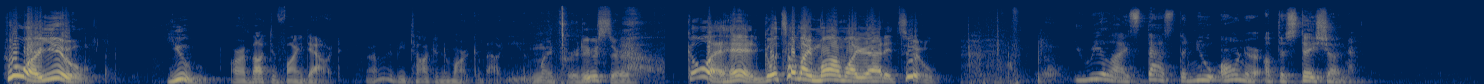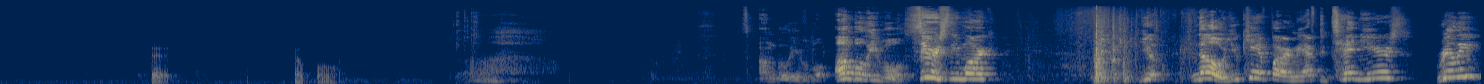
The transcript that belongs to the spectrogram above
Who are you? You are about to find out. I'm going to be talking to Mark about you. My producer. Go ahead, go tell my mom while you're at it too. You realize that's the new owner of the station. Unbelievable. Unbelievable. Seriously, Mark? You no, you can't fire me after 10 years? Really?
